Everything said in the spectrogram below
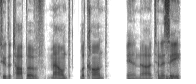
to the top of Mount LeConte in uh, Tennessee.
